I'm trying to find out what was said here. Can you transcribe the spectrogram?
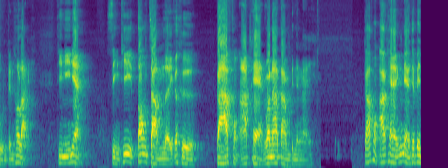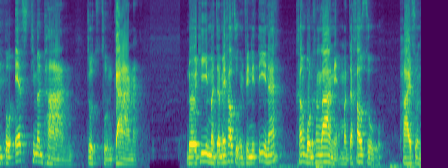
0เป็นเท่าไหร่ ทีนี้เนี่ยสิ่งที่ต้องจำเลยก็คือกราฟของ arc tan ว่าหน้าตามันเป็นยังไง กราฟของ arc tan เนี่ยจะเป็นตัว s ที่มันผ่านจุดศูนย์กลางน่ะโดยที่มันจะไม่เข้าสู่ infinity นะ ข้างบนข้างล่างเนี่ยมันจะเข้าสู่ pi ส่วน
